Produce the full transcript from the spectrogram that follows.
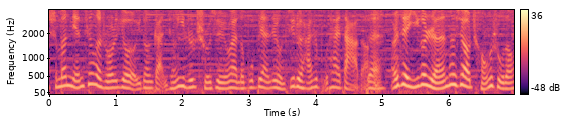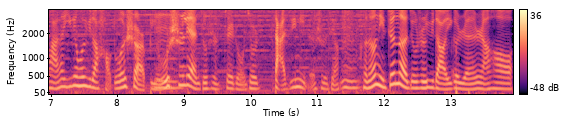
什么年轻的时候又有一段感情一直持续，永远都不变，这种几率还是不太大的，。对，而且一个人他需要成熟的话，他一定会遇到好多事儿，比如嗯失恋，就是这种就是打击你的事情。嗯，可能你真的就是遇到一个人，然后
